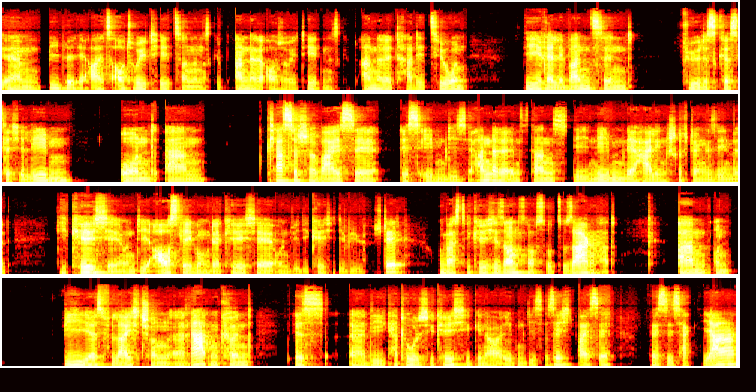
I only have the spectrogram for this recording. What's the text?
ähm, Bibel als Autorität, sondern es gibt andere Autoritäten, es gibt andere Traditionen, die relevant sind für das christliche Leben. Und ähm, klassischerweise ist eben diese andere Instanz, die neben der Heiligen Schrift dann gesehen wird, die Kirche und die Auslegung der Kirche und wie die Kirche die Bibel versteht und was die Kirche sonst noch so zu sagen hat. Ähm, und wie ihr es vielleicht schon äh, raten könnt, ist äh, die katholische Kirche genau eben diese Sichtweise, dass sie sagt, ja,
